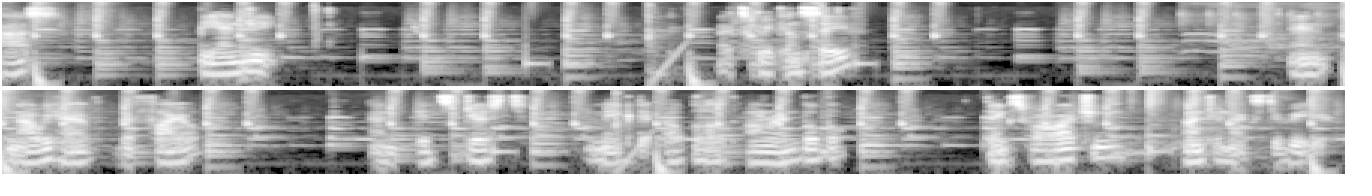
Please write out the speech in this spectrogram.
as png let's click on save and now we have the file and it's just make the upload on Redbubble. Thanks for watching, until next video.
